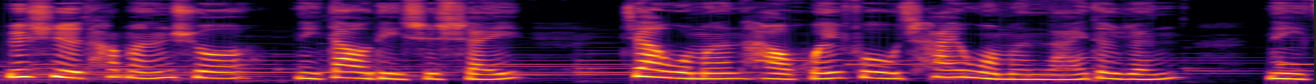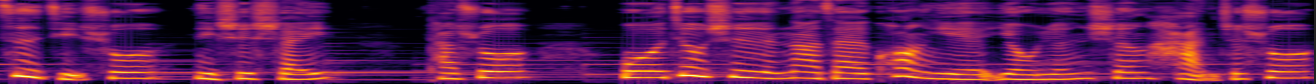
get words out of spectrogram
于是他们说：“你到底是谁？叫我们好回复差我们来的人。你自己说你是谁？”他说：“我就是那在旷野有人声喊着说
